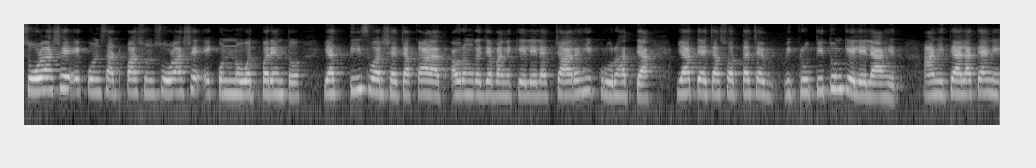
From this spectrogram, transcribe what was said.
सोळाशे एकोणसाठपासून सोळाशे एकोणनव्वदपर्यंत या तीस वर्षाच्या काळात औरंगजेबाने केलेल्या चारही क्रूर हत्या या त्याच्या स्वतःच्या विकृतीतून केलेल्या आहेत आणि त्याला त्याने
